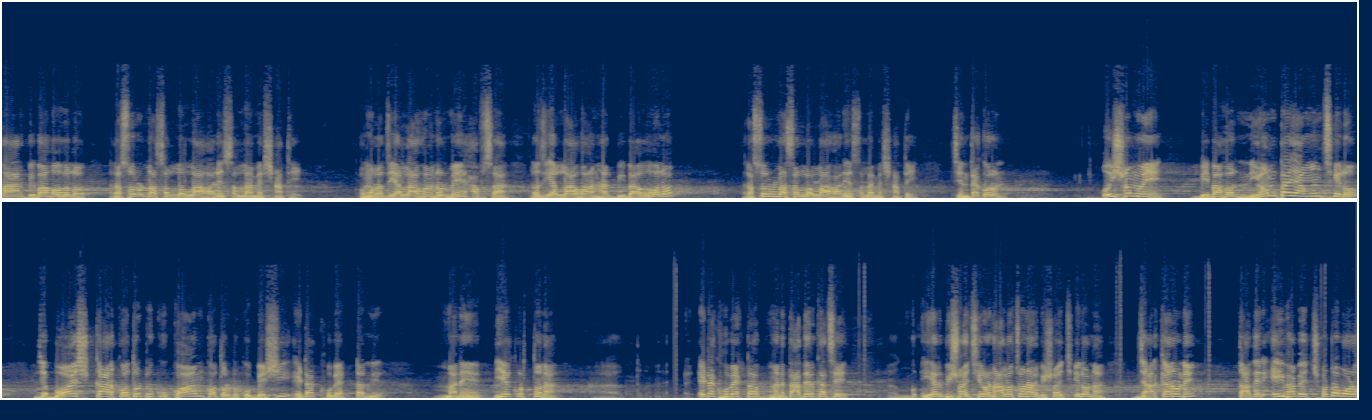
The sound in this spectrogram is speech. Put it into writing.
তার বিবাহ হলো রসুল্লাহ সাল্লাহ আলি সাল্লামের সাথে। ওমর রাজি আল্লাহানুর মেয়ে হাফসা রাজি আল্লাহ আনহার বিবাহ হলো রসুল্লাহ সাল্লাহ সাথে। চিন্তা করুন, ওই সময়ে বিবাহর নিয়মটাই এমন ছিল যে বয়স কার কতটুকু কম, কতটুকু বেশি, এটা খুব একটা মানে ইয়ে করতো না। এটা খুব একটা মানে তাদের কাছে ইয়ের বিষয় ছিল না, আলোচনার বিষয় ছিল না। যার কারণে তাদের এইভাবে ছোট বড়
